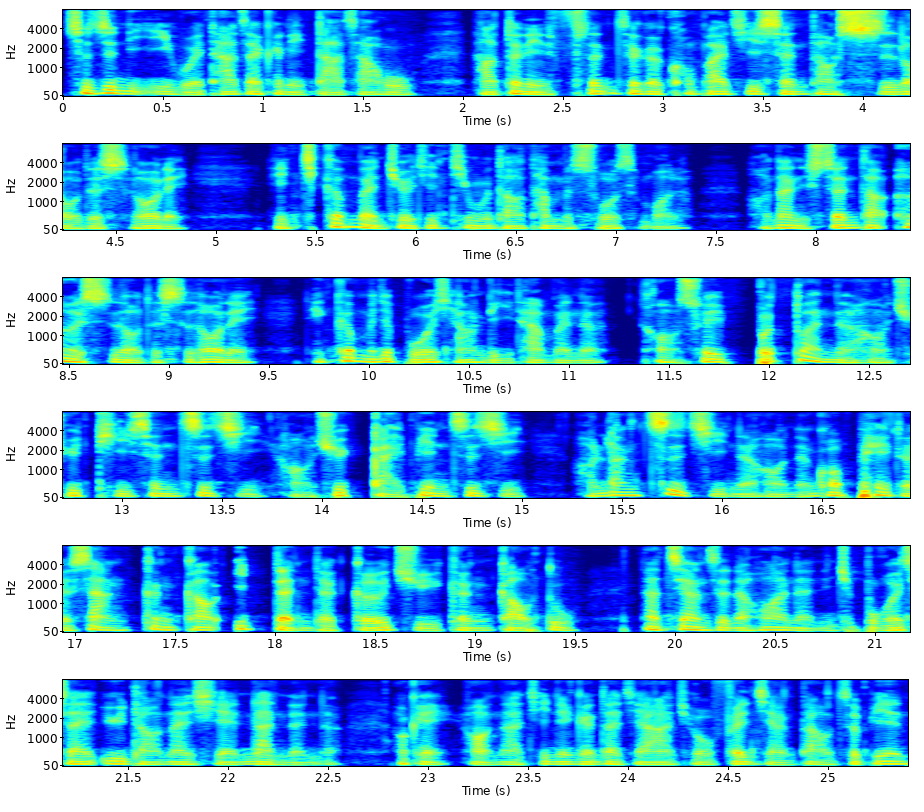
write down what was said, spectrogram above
甚至你以为他在跟你打招呼。好，等你升这个空拍机升到十楼的时候嘞，你根本就已经听不到他们说什么了。好，那你升到二十楼的时候嘞，你根本就不会想理他们了。好，所以不断的哈去提升自己，好去改变自己，好让自己呢哈能够配得上更高一等的格局跟高度。那这样子的话呢，你就不会再遇到那些烂人了。OK，好，那今天跟大家就分享到这边。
